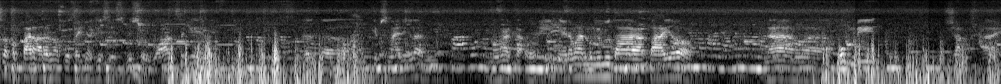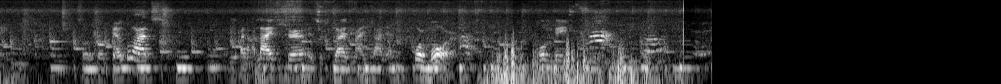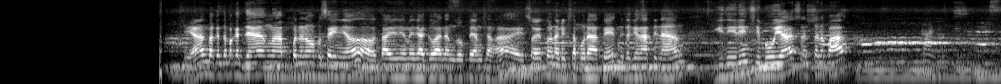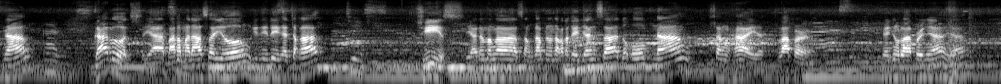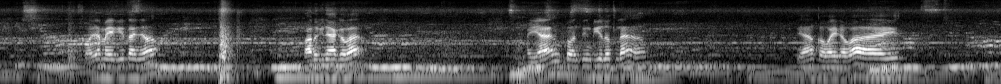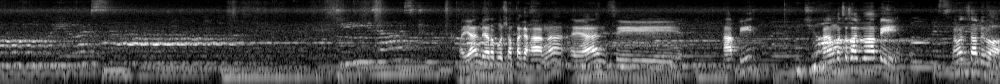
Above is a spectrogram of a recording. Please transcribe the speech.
Sa pagpalang araw naman po sa inyo, this is Mr. once again. At uh, keep smiling lang. Mga ka-OA. Ngayon naman magluluto tayo ng uh, homemade Shanghai. So don't fail to watch. Hindi ka naka-like, share, and subscribe my channel for more homemade food. Yan, maganda magandang uh, po na naman po sa inyo. Tayo may gagawa ng lupiang Shanghai. So ito, namix na po natin. Nilagyan natin ng giniling sibuyas. Ano na pa? Carrots. Ng Carrots. carrots. Ayan, para malasa yung giniling. At saka Cheese. cheese. Yan ang mga sangkap na nakalagay dyan sa loob ng Shanghai wrapper. Yan yung wrapper niya. Yan. So ayan, makikita nyo. Paano ginagawa? Ayan, konting bilot lang. Yan, kaway-kaway. Ayan, meron po siyang tagahanga. Ayan, si Happy. Anong masasabi mo, Happy? Anong masasabi mo?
